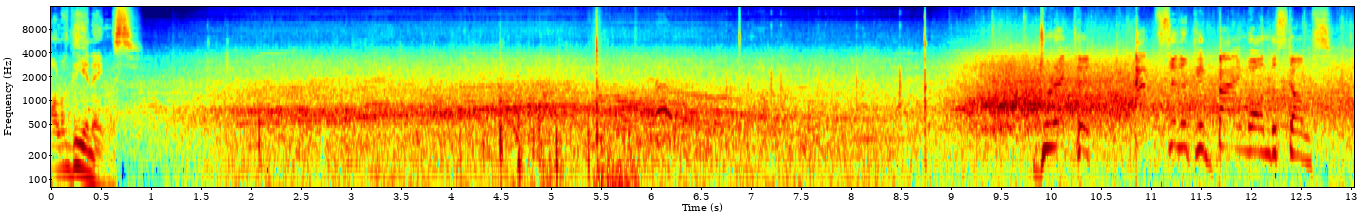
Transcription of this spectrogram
All of the innings. Directed absolutely bang on the stumps.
